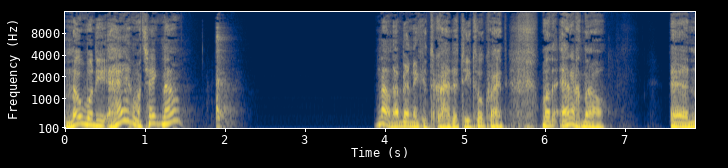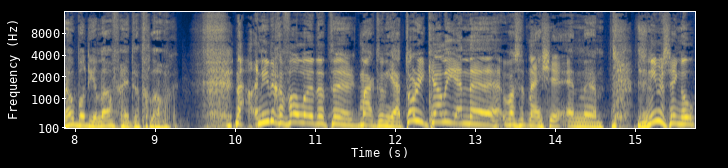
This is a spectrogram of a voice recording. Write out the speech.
Nobody... Hé, wat zeg ik nou? Nou, daar ben ik het kwijt, de titel kwijt. Wat erg nou. Uh, Nobody Love heet het, geloof ik. Nou, in ieder geval, uh, dat uh, maakt toen niet. Tori Kelly en, was het meisje. En het is een nieuwe single.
